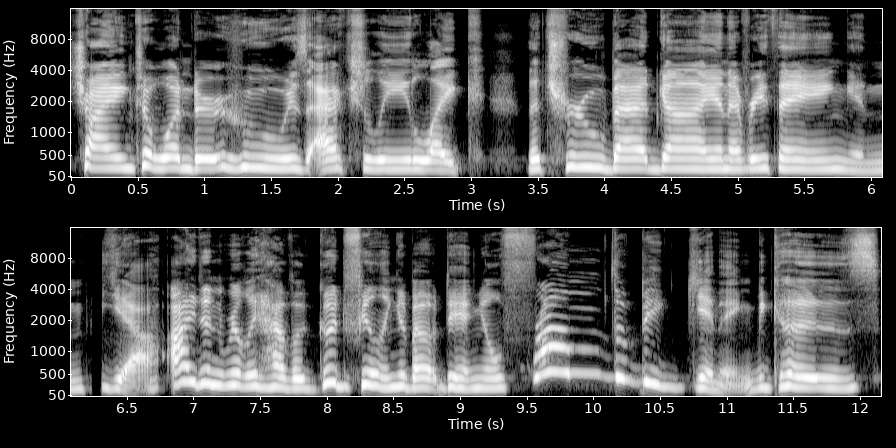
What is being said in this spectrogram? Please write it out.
trying to wonder who is actually like the true bad guy and everything. And yeah, I didn't really have a good feeling about Daniel from the beginning because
